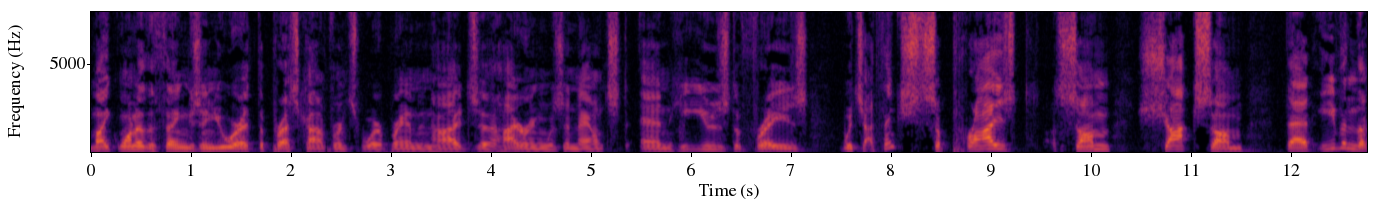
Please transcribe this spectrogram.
Mike, one of the things, and you were at the press conference where Brandon Hyde's uh, hiring was announced, and he used a phrase which I think surprised some, shocked some, that even the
